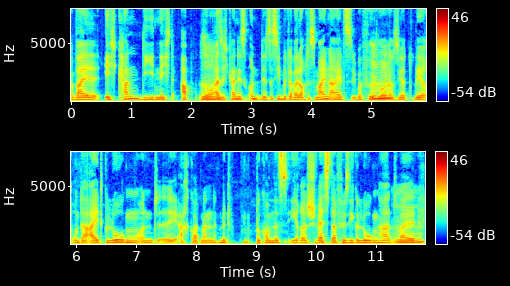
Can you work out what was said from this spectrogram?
weil ich kann die nicht ab. So, Mhm. also ich kann jetzt, und jetzt ist sie mittlerweile auch des Meineids überführt Mhm. worden. Also sie hat wer unter Eid gelogen und äh, ach Gott, man hat mitbekommen, dass ihre Schwester für sie gelogen hat, weil Mhm.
